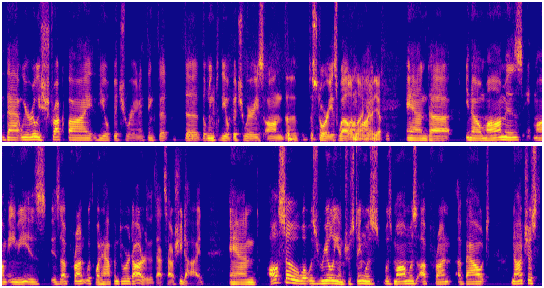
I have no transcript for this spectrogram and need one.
that we were really struck by the obituary, and I think that the the link to the obituaries on the the story as well online. online. Yeah, yep. And uh, you know, mom is mom Amy is is upfront with what happened to her daughter that that's how she died, and also what was really interesting was was mom was upfront about not just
